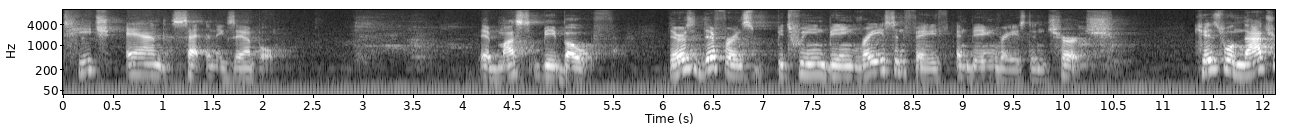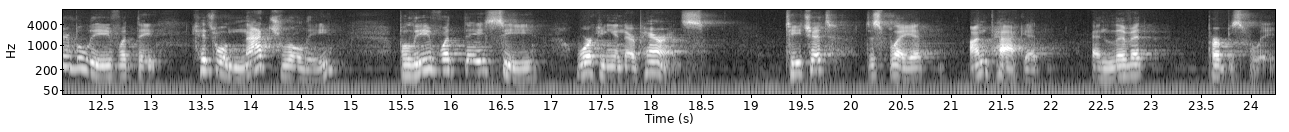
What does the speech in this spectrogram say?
teach and set an example. It must be both. There is a difference between being raised in faith and being raised in church. Kids will naturally believe what they kids will naturally believe what they see working in their parents. Teach it, display it, unpack it, and live it purposefully.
